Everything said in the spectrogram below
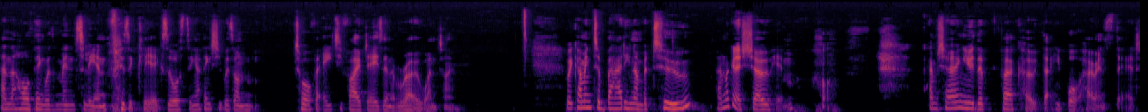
and the whole thing was mentally and physically exhausting. I think she was on tour for 85 days in a row one time. We're coming to baddie number two. I'm not going to show him. I'm showing you the fur coat that he bought her instead.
